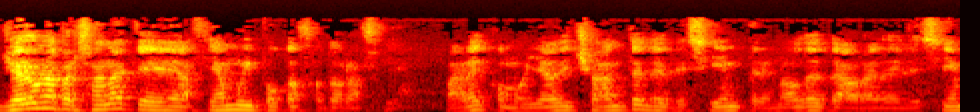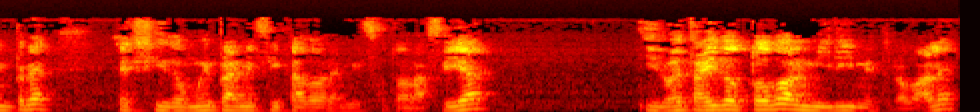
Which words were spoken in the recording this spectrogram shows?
Yo era una persona que hacía muy poca fotografía, ¿vale? Como ya he dicho antes, desde siempre, no desde ahora, desde siempre he sido muy planificador en mi fotografía y lo he traído todo al milímetro, ¿vale?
